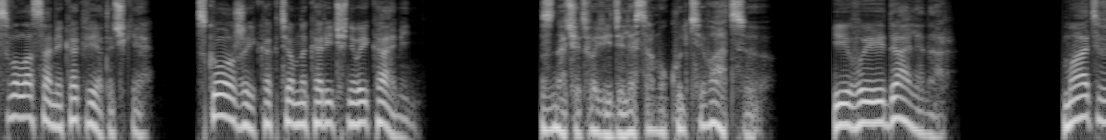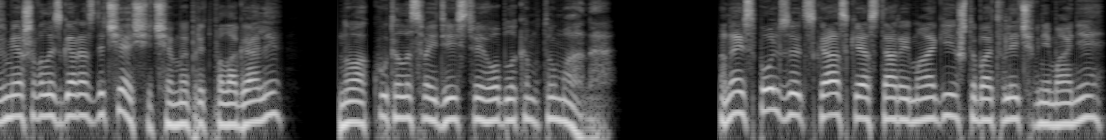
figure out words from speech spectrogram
с волосами, как веточки, с кожей, как темно-коричневый камень. Значит, вы видели саму культивацию. И вы, и Далинар. Мать вмешивалась гораздо чаще, чем мы предполагали, но окутала свои действия облаком тумана. Она использует сказки о старой магии, чтобы отвлечь внимание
